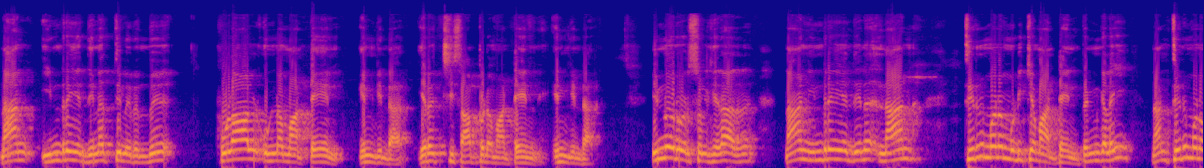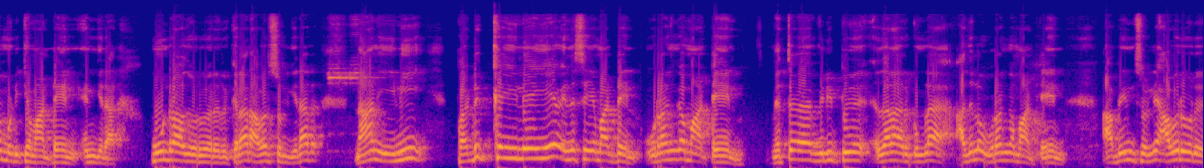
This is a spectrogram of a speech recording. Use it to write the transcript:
நான் இன்றைய தினத்திலிருந்து புலால் உண்ண மாட்டேன் என்கின்றார் இறைச்சி சாப்பிட மாட்டேன் என்கின்றார். இன்னொருவர் சொல்கிறார் நான் இன்றைய தின நான் திருமணம் முடிக்க மாட்டேன் பெண்களை நான் திருமணம் முடிக்க மாட்டேன் என்கிறார். மூன்றாவது ஒருவர் இருக்கிறார் அவர் சொல்கிறார் நான் இனி படுக்கையிலேயே என்ன செய்ய மாட்டேன் உறங்க மாட்டேன். மெத்த விரிப்பு இதெல்லாம் இருக்கும்ல அதுல உறங்க மாட்டேன் அப்படின்னு சொல்லி அவர் ஒரு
